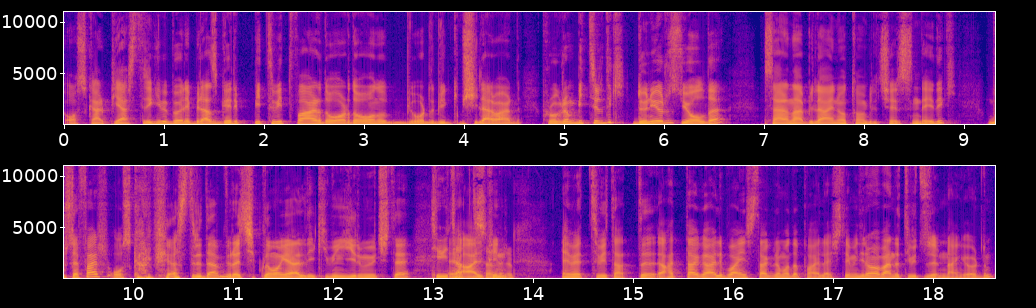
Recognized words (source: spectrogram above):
Oscar Piastri gibi böyle biraz garip bir tweet vardı orada onu orada bir, bir şeyler vardı. Programı bitirdik dönüyoruz yolda Serhan abiyle aynı otomobil içerisindeydik. Bu sefer Oscar Piastri'den bir açıklama geldi 2023'te. Tweet e, attı sanırım. Evet tweet attı. Hatta galiba Instagram'a da paylaştı emin değilim ama ben de tweet üzerinden gördüm.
